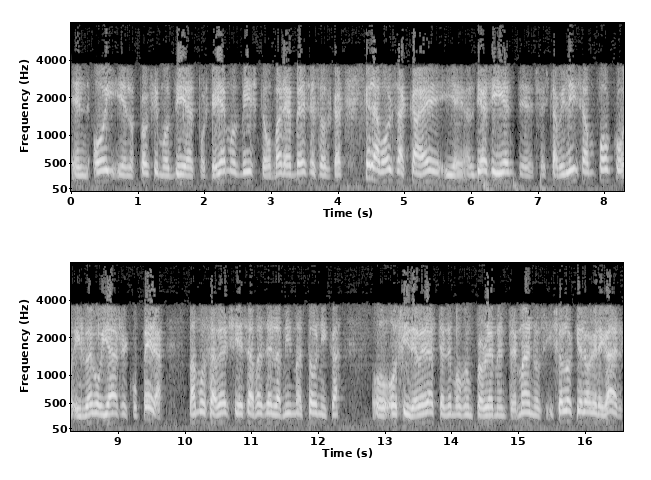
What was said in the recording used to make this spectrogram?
en hoy y en los próximos días, porque ya hemos visto varias veces, Oscar, que la bolsa cae y al día siguiente se estabiliza un poco y luego ya recupera. Vamos a ver si esa va a ser la misma tónica o, o si de veras tenemos un problema entre manos. Y solo quiero agregar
